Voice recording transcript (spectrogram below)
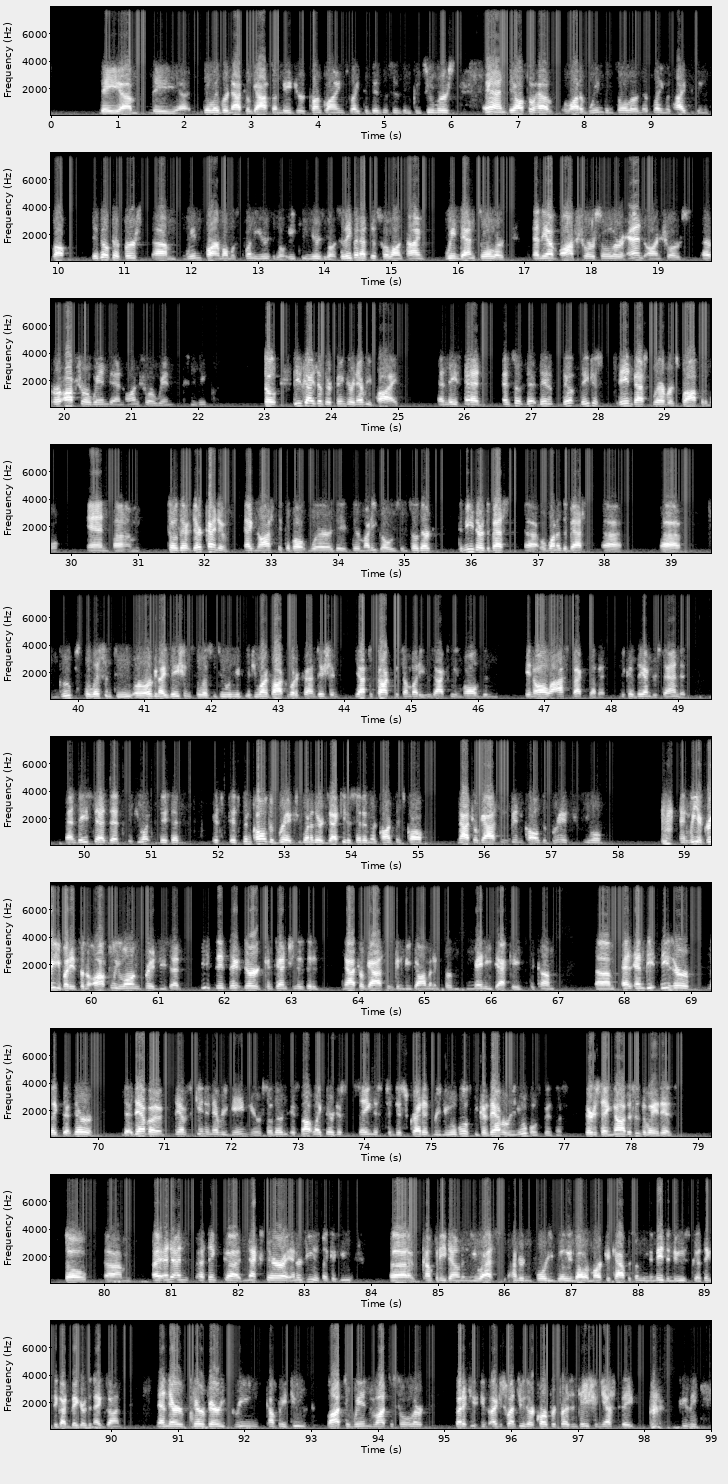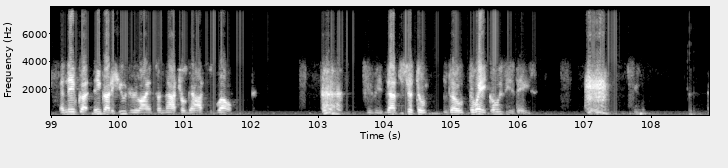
They um, they uh, deliver natural gas on major trunk lines right to businesses and consumers, and they also have a lot of wind and solar, and they're playing with hydrogen as well. They built their first um, wind farm almost 20 years ago, 18 years ago. So they've been at this for a long time, wind and solar, and they have offshore solar and onshore, uh, or offshore wind and onshore wind. Excuse me. So these guys have their finger in every pie, and they said, and so they they, they just they invest wherever it's profitable, and um, so they're they're kind of agnostic about where they, their money goes, and so they're to me they're the best uh, or one of the best uh, uh, groups to listen to or organizations to listen to. When you, if you want to talk about a transition you have to talk to somebody who's actually involved in in all aspects of it because they understand it. And they said that if you want they said it's it's been called the bridge. One of their executives said in their conference call natural gas has been called the bridge will and we agree but it's an awfully long bridge he said they, they, their contention is that natural gas is going to be dominant for many decades to come um, and, and the, these are like they're they have a they have skin in every game here. So they're it's not like they're just saying this to discredit renewables because they have a renewables business. they're just saying, no, this is the way it is. So, um, I, and, and I think uh, NextEra Energy is like a huge uh, company down in the U.S., 140 billion dollar market cap or something. They made the news because I think they got bigger than Exxon, and they're they're a very green company too. Lots of wind, lots of solar. But if you, if I just went through their corporate presentation yesterday, excuse me, and they've got they've got a huge reliance on natural gas as well. excuse me, that's just the, the the way it goes these days. I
